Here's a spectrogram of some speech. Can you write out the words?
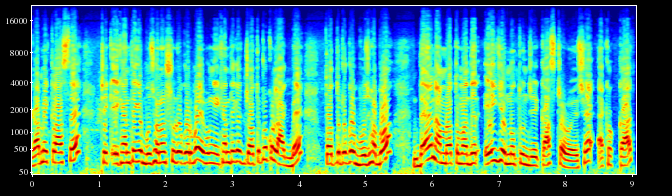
আগামী ক্লাসে ঠিক এখান থেকে বোঝানো শুরু করব এবং এখান থেকে যতটুকু লাগবে ততটুকু বুঝাবো। দেন আমরা তোমাদের এই যে নতুন যে কাজটা রয়েছে, একক কাজ,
